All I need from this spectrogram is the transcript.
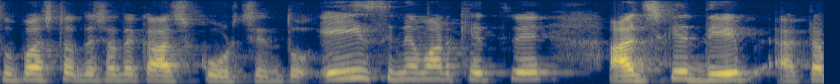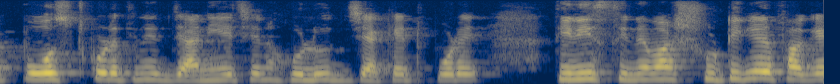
সুপারস্টারদের সাথে কাজ করছেন। তো এই সিনেমার ক্ষেত্রে আজকে দেব একটা পোস্ট করে তিনি জানিয়েছেন, হলুদ জ্যাকেট পরে তিনি সিনেমার শুটিং এর ফাঁকে,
